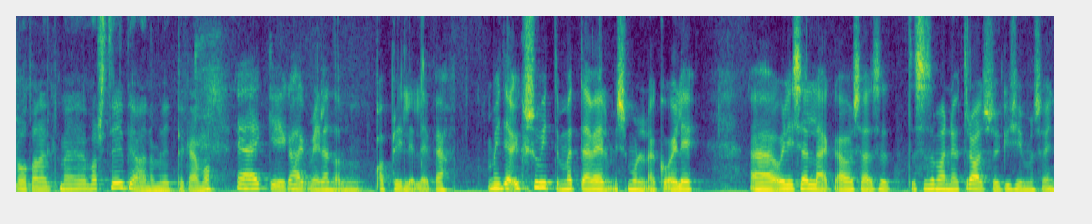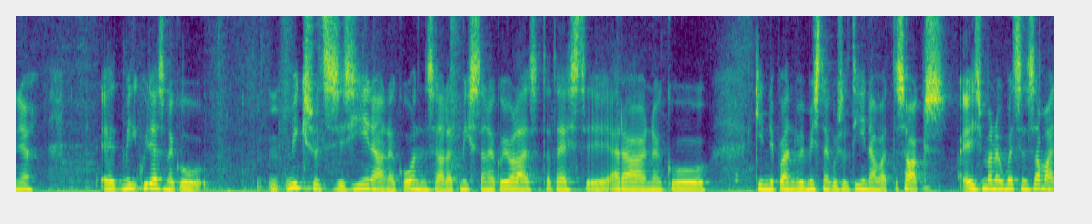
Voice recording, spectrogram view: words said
loodan, et me varsti ei pea enam neid tegema. ja äkki kahekümne neljandal aprillil ei pea. ma ei tea, üks huvitav mõte veel, mis mul nagu oli äh,, oli sellega osas, et seesama neutraalsuse küsimus on ju, et mi, kuidas nagu miks üldse siis Hiina nagu on seal, et miks ta nagu ei ole seda täiesti ära nagu kinni pannud või mis nagu sealt Hiina vaata saaks. ja siis ma nagu mõtlesin sama,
